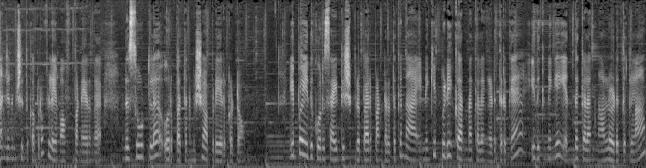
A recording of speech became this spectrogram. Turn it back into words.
அஞ்சு நிமிஷத்துக்கு அப்புறம் ஃப்ளேம் ஆஃப் பண்ணிடுங்க இந்த சூட்டில் ஒரு பத்து நிமிஷம் அப்படியே இருக்கட்டும். இப்போ இதுக்கு ஒரு சைட் டிஷ் ப்ரிப்பேர் பண்ணுறதுக்கு நான் இன்றைக்கி பிடி கருணக்கிழங்கு எடுத்திருக்கேன். இதுக்கு நீங்கள் எந்த கிழங்குனாலும் எடுத்துக்கலாம்.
